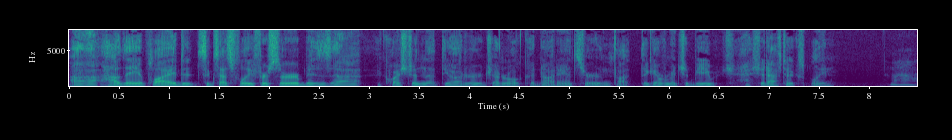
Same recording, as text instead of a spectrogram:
uh, how they applied successfully for CERB is uh, a question that the Auditor General could not answer and thought the government should be should have to explain. Wow.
